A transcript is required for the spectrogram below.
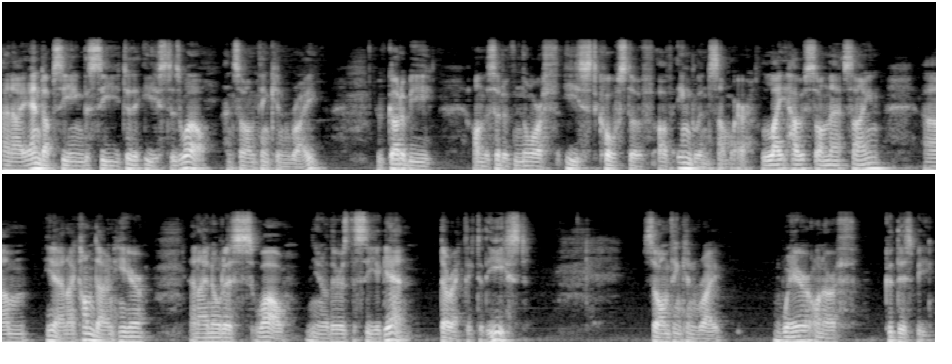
and I end up seeing the sea to the east as well. And so I'm thinking, right, we've got to be on the sort of northeast coast of of England somewhere. Lighthouse on that sign, um, yeah. And I come down here, and I notice, wow, you know, there's the sea again, directly to the east. So I'm thinking, right, where on earth could this be?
